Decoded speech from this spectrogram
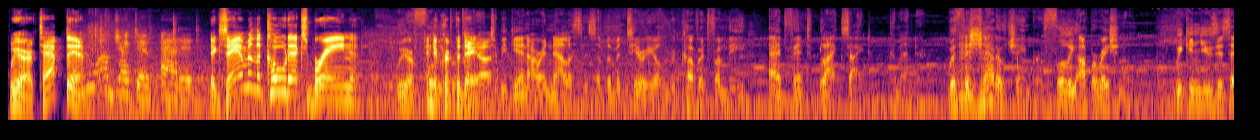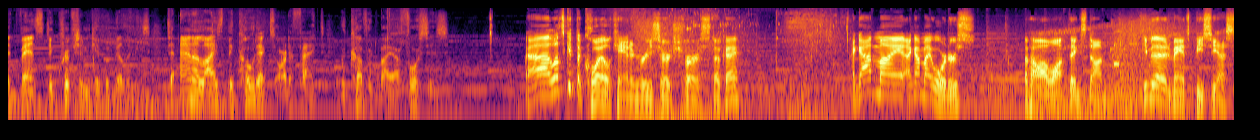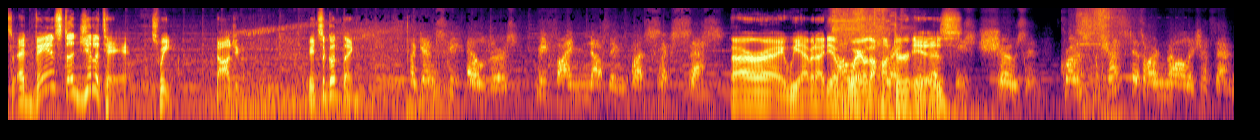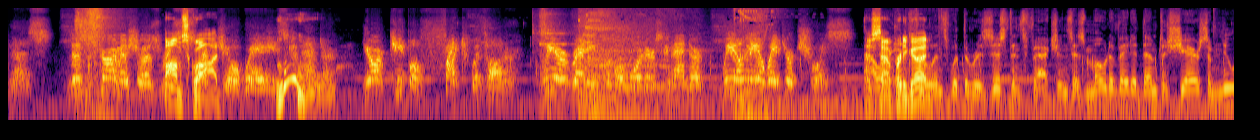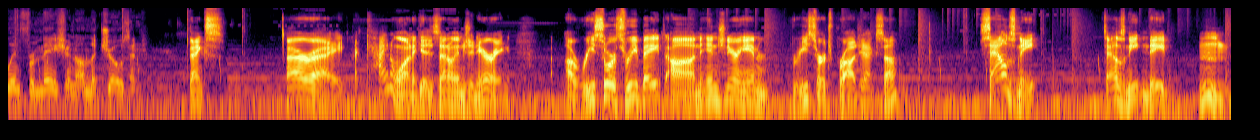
We are tapped in. New objective added. Examine the Codex brain. We are fully decrypt the prepared data. to begin our analysis of the material recovered from the Advent Black Site, Commander. With the Mm-hmm. Shadow Chamber fully operational, we can use its advanced decryption capabilities to analyze the Codex artifact recovered by our forces. Uh, let's get the coil cannon researched first, okay? I got my I got my orders of how I want things done. Give me that advanced PCS. Advanced agility. Sweet. Dodging. It's a good thing. Against the Elders, we find nothing but success. All right, we have an idea of Our where the hunter strength is. Chosen grows just as our knowledge of them does. The skirmishers Bomb squad. your ways, Ooh. Commander. Your people fight with honor. We are ready for more orders, Commander. We only await your choice. Those Our sound pretty good. influence with the resistance factions has motivated them to share some new information on the Chosen. Thanks. All right, I kind of want to get Xeno Engineering a resource rebate on engineering and research projects, huh? Sounds neat. Sounds neat indeed. Hmm.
